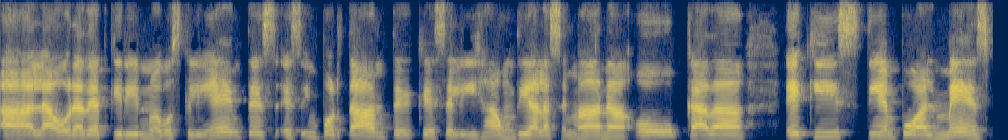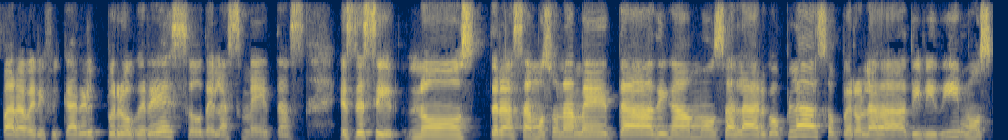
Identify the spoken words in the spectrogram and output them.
a la hora de adquirir nuevos clientes. Es importante que se elija un día a la semana o cada X tiempo al mes para verificar el progreso de las metas. Es decir, nos trazamos una meta, digamos, a largo plazo, pero la dividimos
